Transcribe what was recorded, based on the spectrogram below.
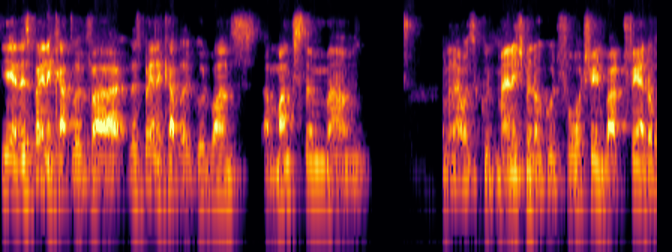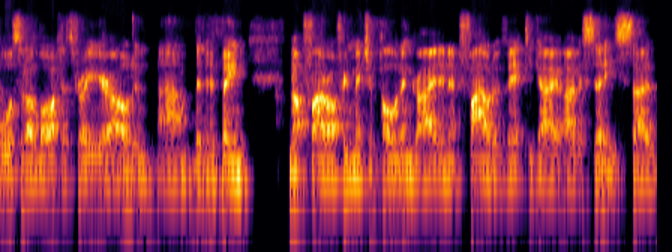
yeah, there's been a couple of uh, there's been a couple of good ones amongst them. Um, I don't know, it was good management or good fortune, but found a horse that I liked, a three-year-old, and um, that had been not far off in metropolitan grade, and it failed a vet to go overseas. So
